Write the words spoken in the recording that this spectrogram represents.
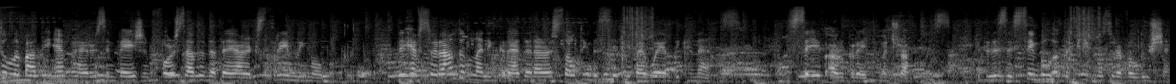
little about the Empire's invasion force other than that they are extremely mobile. They have surrounded Leningrad and are assaulting the city by way of the canals. Save our great metropolis. It is a symbol of the people's revolution.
